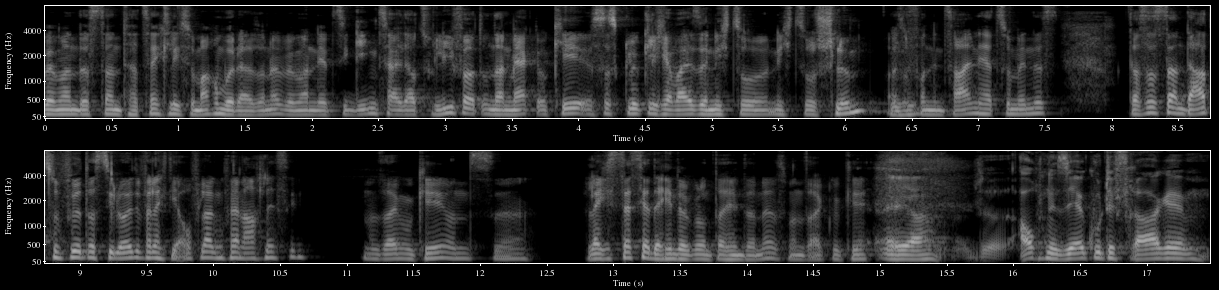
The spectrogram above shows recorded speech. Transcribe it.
wenn man das dann tatsächlich so machen würde, also ne, wenn man jetzt die Gegenzahl dazu liefert und dann merkt, okay, ist es glücklicherweise nicht so nicht so schlimm, also mhm. von den Zahlen her zumindest, dass es dann dazu führt, dass die Leute vielleicht die Auflagen vernachlässigen und dann sagen, okay, uns äh, vielleicht ist das ja der Hintergrund dahinter, ne, dass man sagt, okay. Äh, ja, auch eine sehr gute Frage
